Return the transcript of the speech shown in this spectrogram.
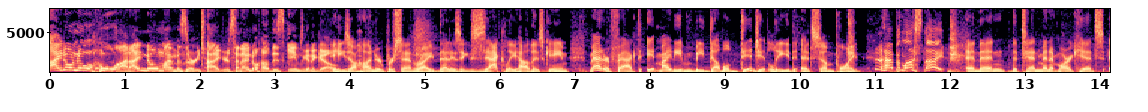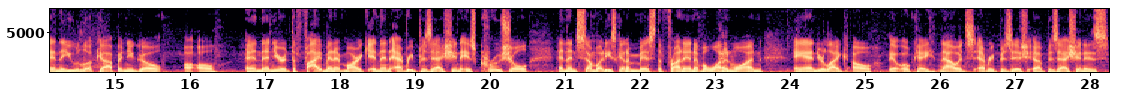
I don't know a whole lot. I know my Missouri Tigers, and I know how this game's going to go. He's 100% right. That is exactly how this game. Matter of fact, it might even be double digit lead at some point. It happened last night. And then the 10 minute mark hits, and then you look up and you go, uh oh, and then you're at the five minute mark, and then every possession is crucial, and then somebody's going to miss the front end of a one and one, and you're like, oh, okay, now it's every position uh, possession is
